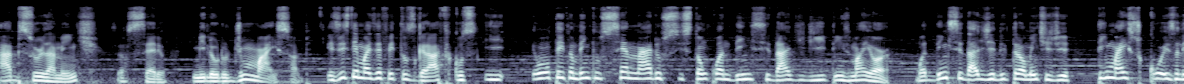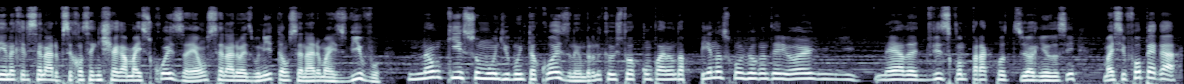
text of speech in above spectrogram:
absurdamente. Sério, melhorou demais, sabe? Existem mais efeitos gráficos e eu notei também que os cenários estão com a densidade de itens maior. Uma densidade de, literalmente de tem mais coisa ali naquele cenário, você consegue enxergar mais coisa, é um cenário mais bonito, é um cenário mais vivo. Não que isso mude muita coisa, lembrando que eu estou comparando apenas com o jogo anterior e, né, é difícil comparar com outros joguinhos assim, mas se for pegar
